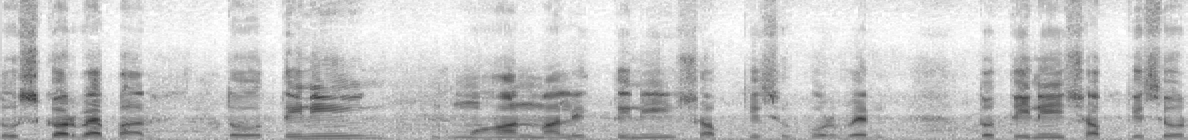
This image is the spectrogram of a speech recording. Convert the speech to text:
দুষ্কর ব্যাপার। তো তিনি মহান মালিক, তিনি সব কিছু করবেন। তো তিনি সব কিছুর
